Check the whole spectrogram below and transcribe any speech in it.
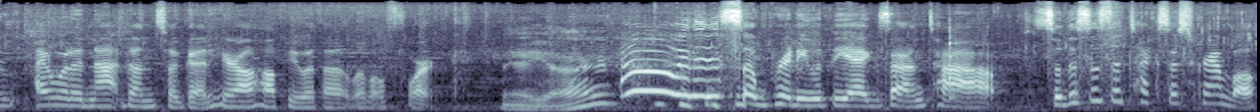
have I would have not done so good. Here, I'll help you with a little fork. there you are. Oh, it is so pretty with the eggs on top. So this is the Texas scramble.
